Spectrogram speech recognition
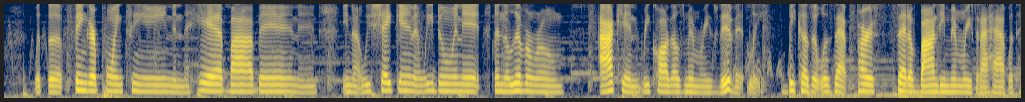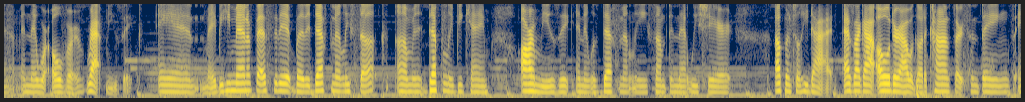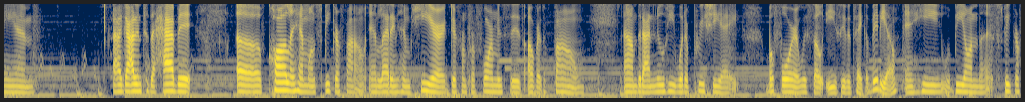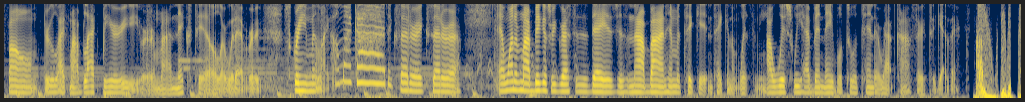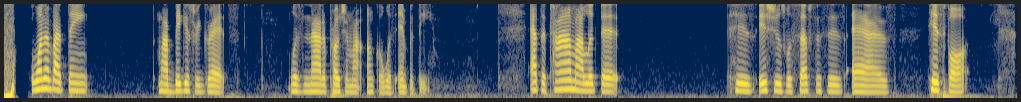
with the finger pointing and the head bobbing and you know we shaking and we doing it in the living room I can recall those memories vividly because it was that first set of bonding memories that I had with him, and they were over rap music. And maybe he manifested it, but it definitely stuck. Um, and it definitely became our music, and it was definitely something that we shared up until he died. As I got older, I would go to concerts and things, and I got into the habit of calling him on speakerphone and letting him hear different performances over the phone um, that I knew he would appreciate before it was so easy to take a video. And he would be on the speakerphone through like my Blackberry or my Nextel or whatever, screaming like, oh my God, etc., etc. And one of my biggest regrets to this day is just not buying him a ticket and taking him with me. I wish we had been able to attend a rap concert together. One of, I think, my biggest regrets was not approaching my uncle with empathy At the time, I looked at his issues with substances as his fault.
